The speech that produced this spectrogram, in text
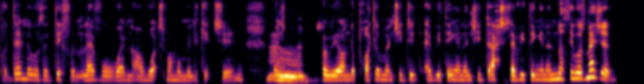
but then there was a different level when I watched my mum in the kitchen when mm. she on the pot and when she did everything and then she dashed everything in and nothing was measured.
